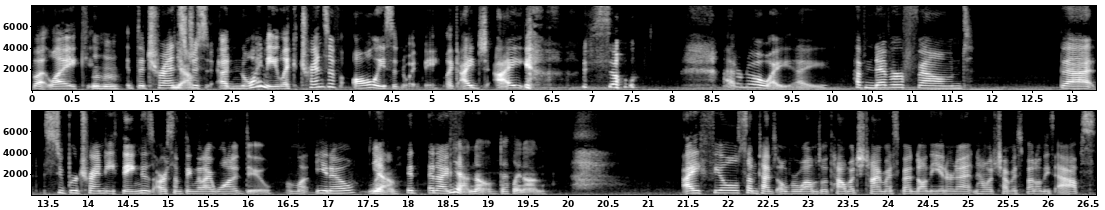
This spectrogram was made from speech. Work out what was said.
But like mm-hmm. the trends Yeah. just annoy me. Like trends have always annoyed me. Like I, I, so I don't know. I I have never found that super trendy things are something that I want to do. Unless, you know, Like, Yeah. It and I Yeah, no, definitely not. I feel sometimes overwhelmed with how much time I spend on the internet and how much time I spend on these apps.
